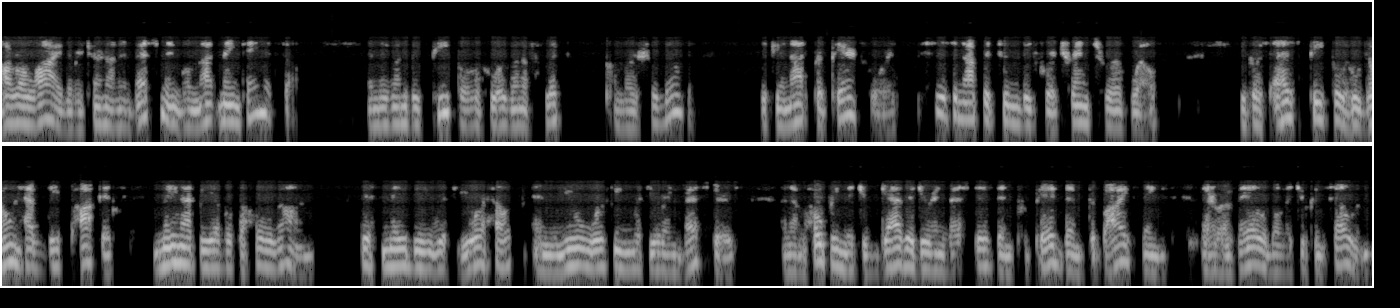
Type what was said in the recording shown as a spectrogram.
ROI, the return on investment, will not maintain itself. And there's going to be people who are going to flip commercial buildings. If you're not prepared for it, this is an opportunity for a transfer of wealth because as people who don't have deep pockets may not be able to hold on, this may be with your help and you working with your investors and I'm hoping that you've gathered your investors and prepared them to buy things that are available that you can sell them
